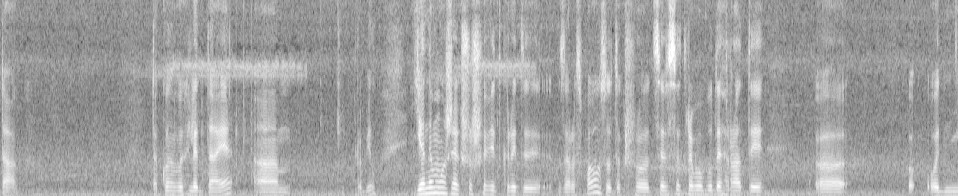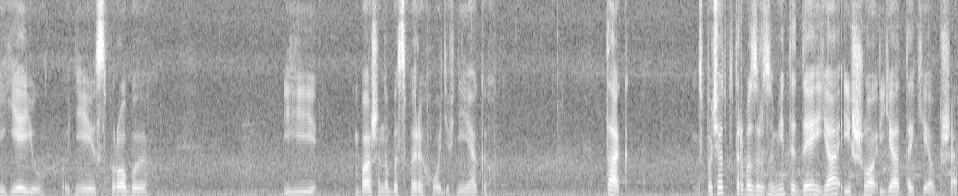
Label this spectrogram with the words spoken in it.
Так. Так він виглядає. А, пробіл. Я не можу, якщо що, відкрити зараз паузу, так що це все треба буде грати е, однією, однією спробою. І бажано без переходів ніяких. Так. Спочатку треба зрозуміти, де я і що я таке обше.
